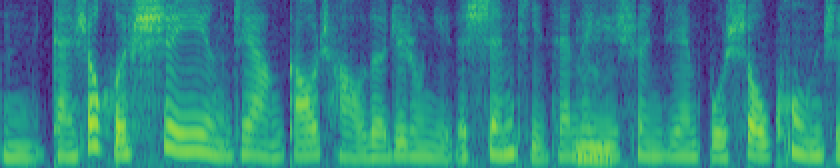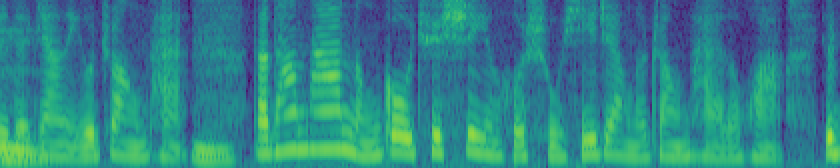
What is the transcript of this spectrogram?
嗯感受和适应这样高潮的这种你的身体在那一瞬间不受控制的这样的一个状态。嗯，那当他能够去适应和熟悉这样的状态的话，就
